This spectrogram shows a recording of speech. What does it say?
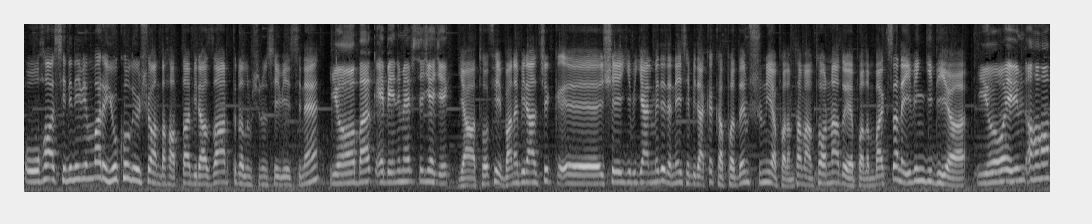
Oha senin evin var ya yok oluyor şu anda. Hatta biraz daha arttıralım şunun seviyesine. Yo bak e benim ev sıcacık. Ya Tofi bana birazcık eee, şey gibi gelmedi de neyse bir dakika kapadım. Şunu yapalım tamam tornado yapalım. Baksana evin gidiyor. Yo evim aha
